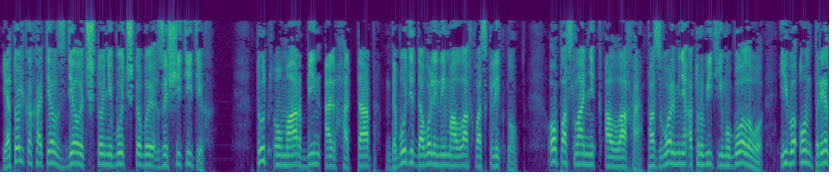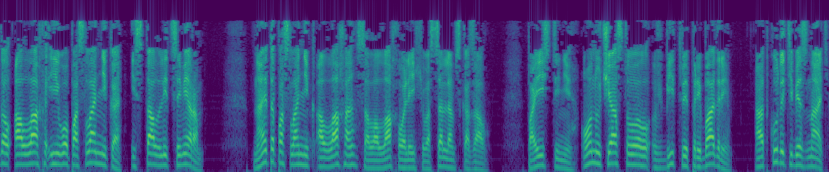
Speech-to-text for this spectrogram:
я только хотел сделать что-нибудь, чтобы защитить их. Тут Умар бин Аль-Хаттаб, да будет доволен им Аллах, воскликнул. «О посланник Аллаха, позволь мне отрубить ему голову, ибо он предал Аллаха и его посланника и стал лицемером». На это посланник Аллаха, салаллаху алейхи вассалям, сказал, «Поистине, он участвовал в битве при Бадре. Откуда тебе знать?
